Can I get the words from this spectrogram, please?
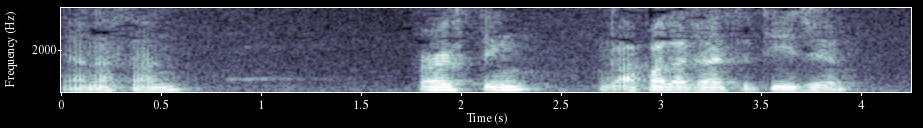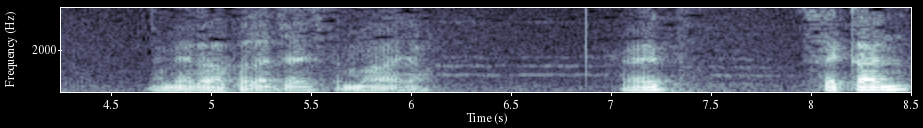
You understand? First thing, I gotta apologize to TJ. And I gotta apologize to Maya. Right? Second,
